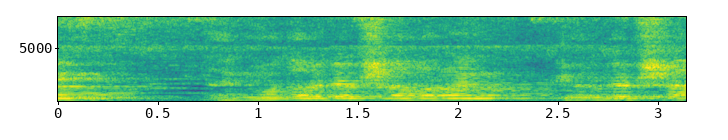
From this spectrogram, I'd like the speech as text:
সাহাবি মদর ব্যবসা করেন কিয়র ব্যবসা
